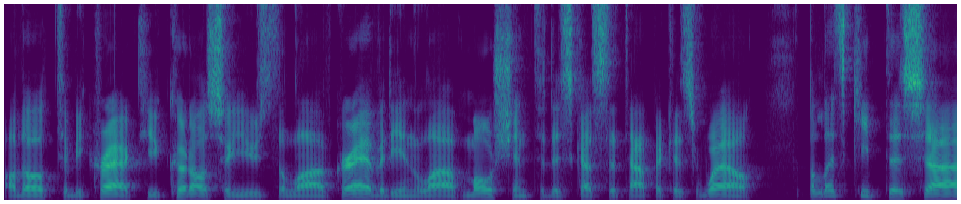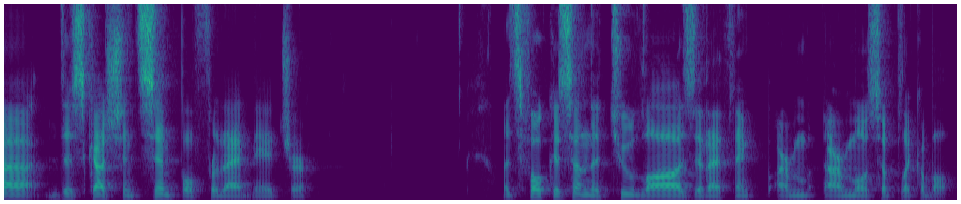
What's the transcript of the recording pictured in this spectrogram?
Although, to be correct, you could also use the law of gravity and the law of motion to discuss the topic as well, but let's keep this uh, discussion simple for that nature. Let's focus on the two laws that I think are, are most applicable.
